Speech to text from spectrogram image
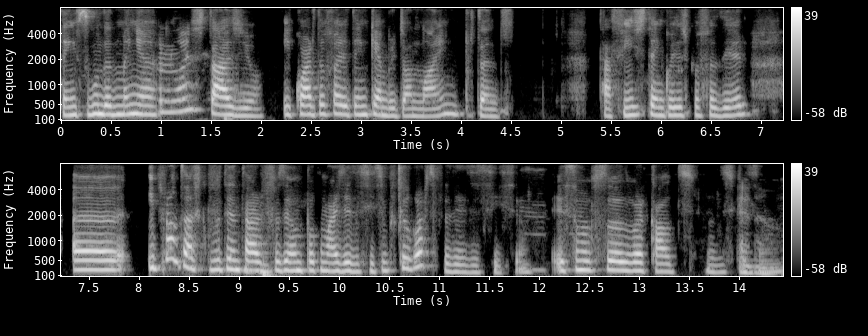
tenho segunda de manhã Online? estágio e quarta-feira tenho Cambridge online, portanto, está fixe, tenho coisas para fazer. Ah, e pronto, acho que vou tentar Uhum. fazer um pouco mais de exercício, porque eu gosto de fazer exercício. Eu sou uma pessoa de workouts, mas esqueçam.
